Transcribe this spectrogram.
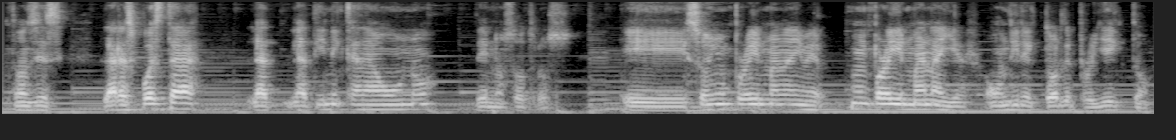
Entonces, la respuesta la, tiene cada uno de nosotros. Eh, soy un project, manager, un project manager o un director de proyecto,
